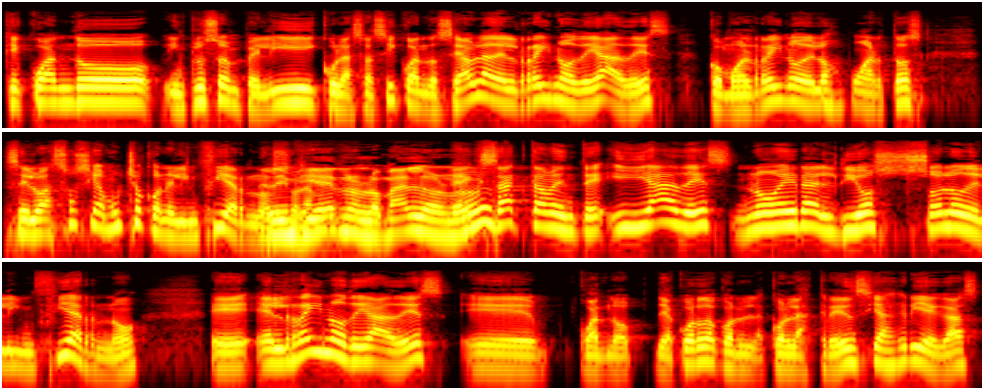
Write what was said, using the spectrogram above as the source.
que cuando, incluso en películas o así, cuando se habla del reino de Hades, como el reino de los muertos, se lo asocia mucho con el infierno. el solamente. infierno, lo malo, ¿no? Exactamente. Y Hades no era el dios solo del infierno. Eh, el reino de Hades, eh, cuando, de acuerdo con, la- con las creencias griegas,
